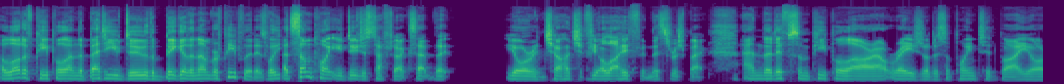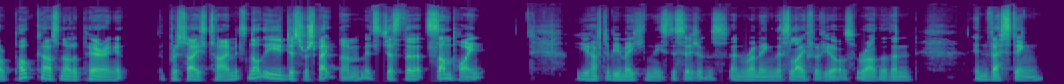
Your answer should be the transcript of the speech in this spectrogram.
a lot of people, and the better you do, the bigger the number of people it is. Well, at some point, you do just have to accept that you're in charge of your life in this respect. And that if some people are outraged or disappointed by your podcast not appearing at the precise time, it's not that you disrespect them, it's just that at some point, you have to be making these decisions and running this life of yours rather than investing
